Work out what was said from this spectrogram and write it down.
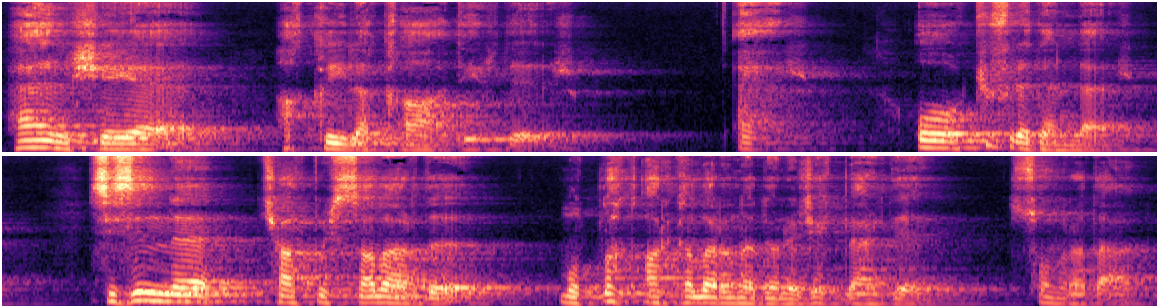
her şeye hakkıyla kadirdir. Eğer o küfredenler sizinle çarpışsalardı mutlak arkalarına döneceklerdi. Sonra da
